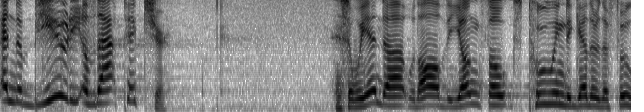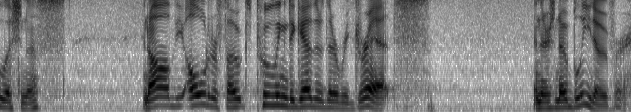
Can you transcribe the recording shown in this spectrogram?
and the beauty of that picture. And so we end up with all of the young folks pooling together their foolishness and all of the older folks pooling together their regrets. And there's no bleed over,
